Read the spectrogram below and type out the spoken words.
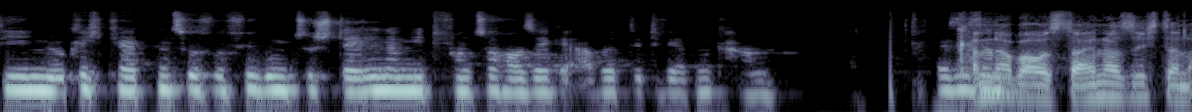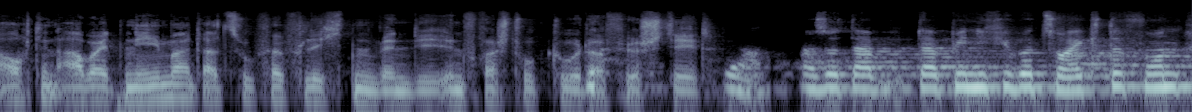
die Möglichkeiten zur Verfügung zu stellen, damit von zu Hause gearbeitet werden kann. Das Kann aber aus deiner Sicht dann auch den Arbeitnehmer dazu verpflichten, wenn die Infrastruktur dafür steht. Ja, also da, da bin ich überzeugt davon,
